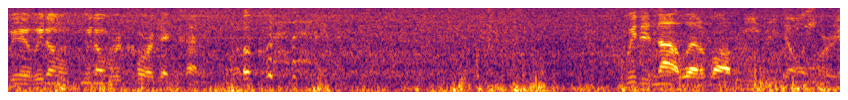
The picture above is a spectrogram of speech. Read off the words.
we, we don't we don't record that kind of stuff. We did not let them off easy, don't worry.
